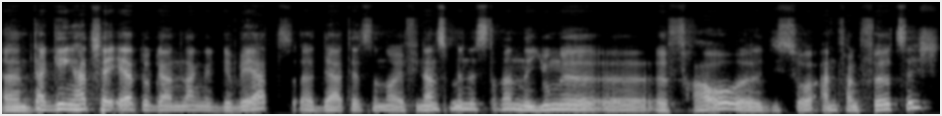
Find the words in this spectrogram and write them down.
Ähm, dagegen hat sich Erdogan lange gewehrt. Äh, der hat jetzt eine neue Finanzministerin, eine junge äh, Frau, äh, die ist so Anfang 40.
